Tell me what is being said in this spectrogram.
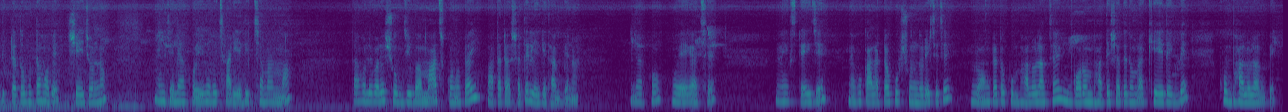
দিকটা তো হতে হবে সেই জন্য। এই যে দেখো, এইভাবে ছাড়িয়ে দিচ্ছে আমার মা। তাহলে এবারে সবজি বা মাছ কোনোটাই পাতাটার সাথে লেগে থাকবে না। দেখো, হয়ে গেছে। নেক্সট এই যে দেখো, কালারটাও খুব সুন্দর এসেছে। রঙটা তো খুব ভালো লাগছে। গরম ভাতের সাথে তোমরা খেয়ে দেখবে, খুব ভালো লাগবে।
